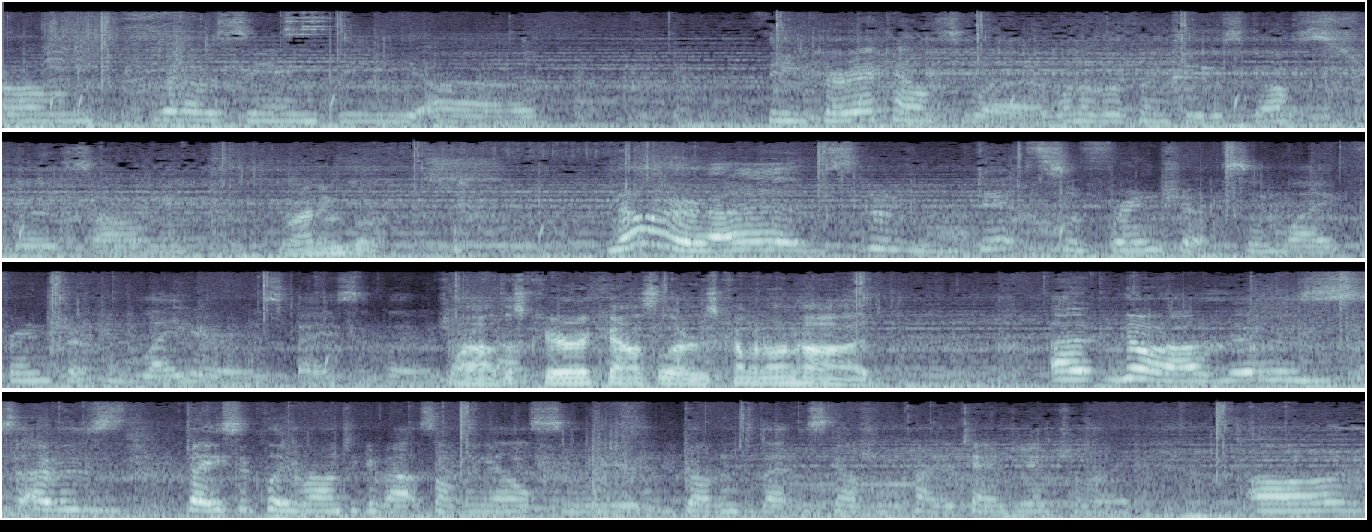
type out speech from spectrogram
um, when I was seeing the uh, the career counselor, one of the things we discussed was um, Writing books. no, uh, sort of depths of friendships and like friendship layers, basically. Which Wow, this career counselor is coming on hard. Uh, no, um, it was I was basically ranting about something else, and we got into that discussion kind of tangentially. Um,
